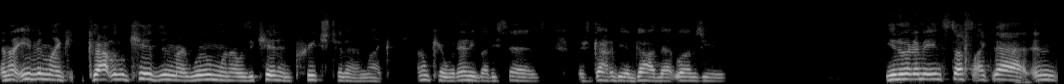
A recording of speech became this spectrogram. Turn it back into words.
And I even like got little kids in my room when I was a kid and preached to them like, I don't care what anybody says. There's got to be a God that loves you. You know what I mean? Stuff like that. And.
